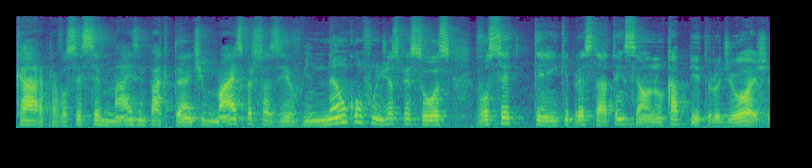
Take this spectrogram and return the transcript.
Cara, para você ser mais impactante, mais persuasivo e não confundir as pessoas, você tem que prestar atenção no capítulo de hoje.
